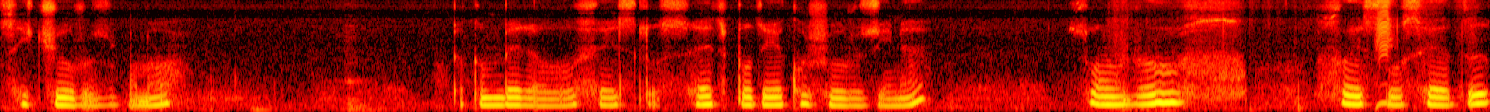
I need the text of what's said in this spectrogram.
Seçiyoruz bunu. Bakın bedava faceless. Headbody'ye koşuyoruz yine. Sonra faceless head'ı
